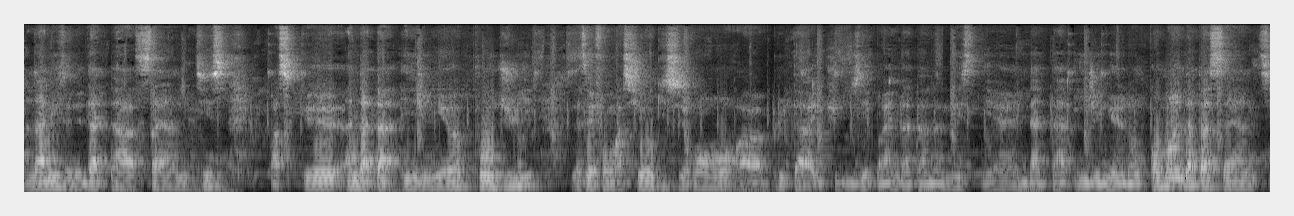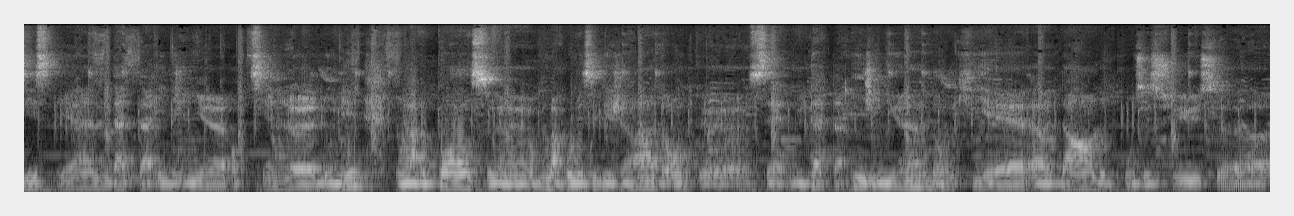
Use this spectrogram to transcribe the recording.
Analyse et de Data Scientist parce que un data engineer produit les informations qui seront euh, plus tard utilisées par un data analyst et un data engineer. Donc, comment un data scientist et un data engineer obtiennent leurs données? Donc, la réponse, euh, vous la connaissez déjà. Donc, euh, c'est le data engineer donc, qui est dans le processus de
